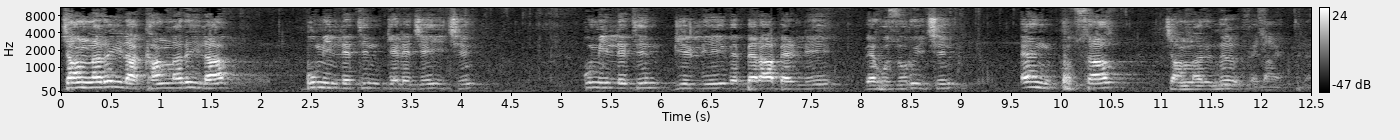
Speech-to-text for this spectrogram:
canlarıyla, kanlarıyla bu milletin geleceği için, bu milletin birliği ve beraberliği ve huzuru için en kutsal canlarını feda ettiler.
